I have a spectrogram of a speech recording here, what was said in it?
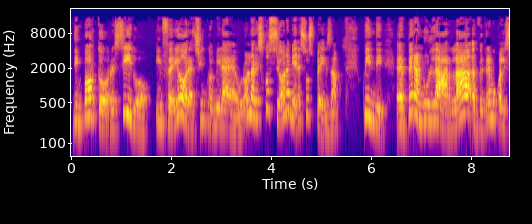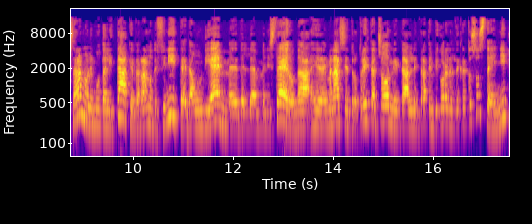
di importo residuo inferiore a 5.000 euro, la riscossione viene sospesa. Quindi eh, per annullarla eh, vedremo quali saranno le modalità che verranno definite da un DM del Ministero da eh, emanarsi entro 30 giorni dall'entrata in vigore del decreto sostegni,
